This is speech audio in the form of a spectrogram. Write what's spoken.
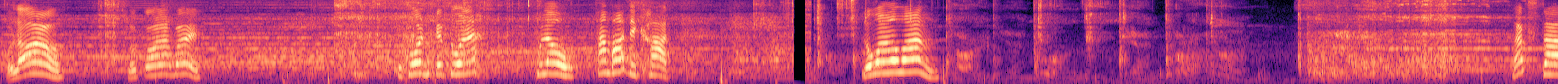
เอาแล้วสกอร์ลังไปทุกคนเตรียมตัวนะ พวกเราห้ามพลาดเด็ดขาด ระวังระวังรักษา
